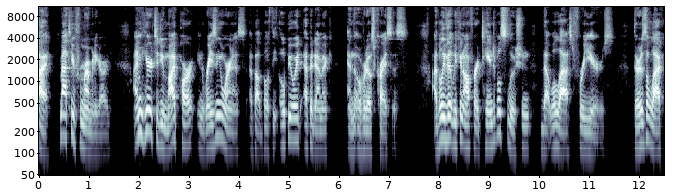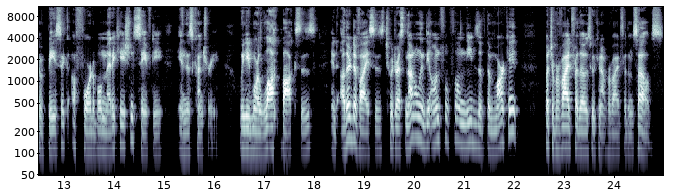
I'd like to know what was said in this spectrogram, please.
Hi, Matthew from Remedy Guard. I'm here to do my part in raising awareness about both the opioid epidemic and the overdose crisis. I believe that we can offer a tangible solution that will last for years. There is a lack of basic, affordable medication safety in this country. We need more lock boxes and other devices to address not only the unfulfilled needs of the market, but to provide for those who cannot provide for themselves.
